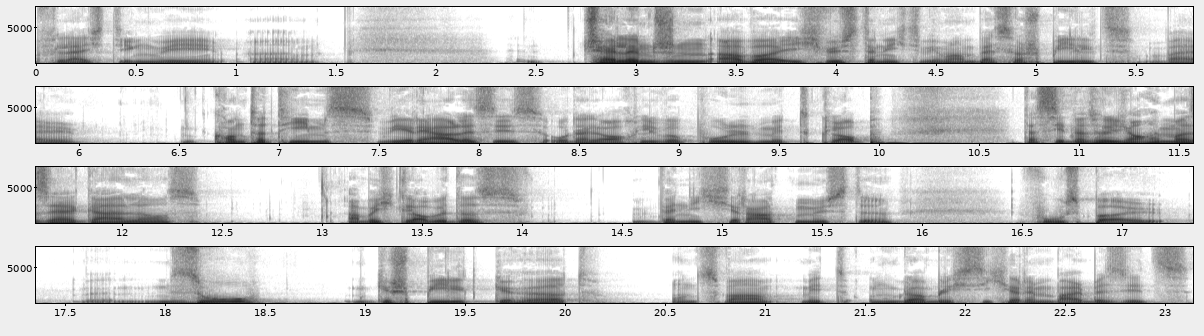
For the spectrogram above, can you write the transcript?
vielleicht irgendwie äh, challengen, aber ich wüsste nicht, wie man besser spielt, weil Konterteams, wie Real es ist, oder auch Liverpool mit Klopp, das sieht natürlich auch immer sehr geil aus. Aber ich glaube, dass, wenn ich raten müsste, Fußball ähm, so gespielt gehört, und zwar mit unglaublich sicherem Ballbesitz,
